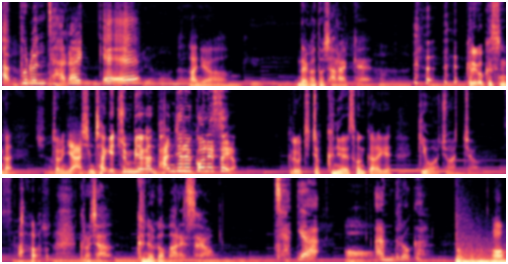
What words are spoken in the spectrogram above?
앞으로는 잘할게. 아니야. 내가 더 잘할게. 그리고 그 순간 저는 야심차게 준비해간 반지를 꺼냈어요. 그리고 직접 그녀의 손가락에 끼워 주었죠. 아, 그러자 그녀가 말했어요. 자기야 어, 안 들어가. 어?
